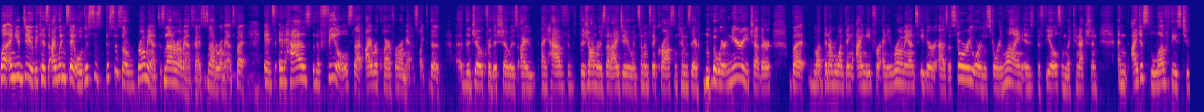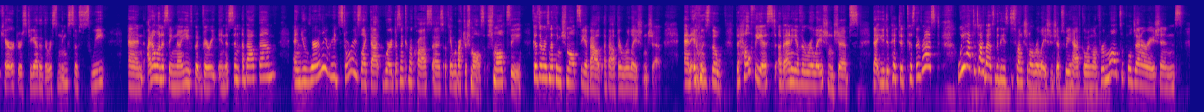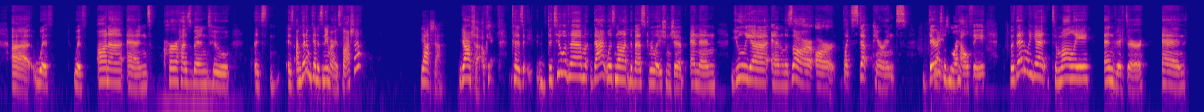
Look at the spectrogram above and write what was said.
Well, and you do because I wouldn't say, "Oh, this is this is a romance." It's not a romance, guys. It's not a romance, but it's it has the feels that I require for romance. Like the the joke for this show is I I have the, the genres that I do, and sometimes they cross, sometimes they're nowhere near each other. But the number one thing I need for any romance, either as a story or as a storyline, is the feels and the connection. And I just loved these two characters together. There was something so sweet and I don't want to say naive, but very innocent about them. And you rarely read stories like that where it doesn't come across as okay, we're back to schmaltz, schmaltzy, because there was nothing schmaltzy about about their relationship, and it was the the healthiest of any of the relationships that you depicted. Because the rest, we have to talk about some of these dysfunctional relationships we have going on for multiple generations uh, with with Anna and her husband, who is is I'm going to get his name right. Is Vasha? Yasha. Yasha, okay. Because the two of them, that was not the best relationship. And then Yulia and Lazar are like step parents. Theirs right. was more healthy. But then we get to Molly and Victor. And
